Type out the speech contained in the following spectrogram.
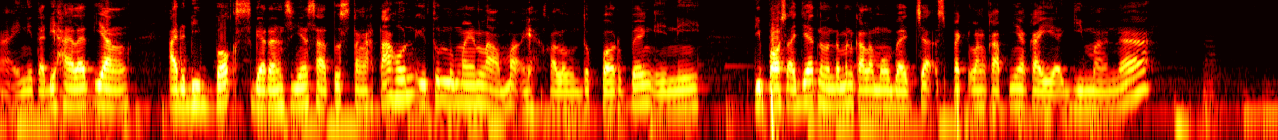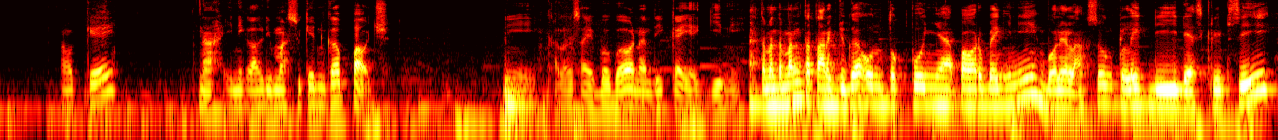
nah ini tadi highlight yang ada di box garansinya satu setengah tahun itu lumayan lama ya kalau untuk power bank ini di pause aja teman-teman kalau mau baca spek lengkapnya kayak gimana oke nah ini kalau dimasukin ke pouch Nih, kalau saya bawa nanti kayak gini. Teman-teman tertarik juga untuk punya power bank ini, boleh langsung klik di deskripsi.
